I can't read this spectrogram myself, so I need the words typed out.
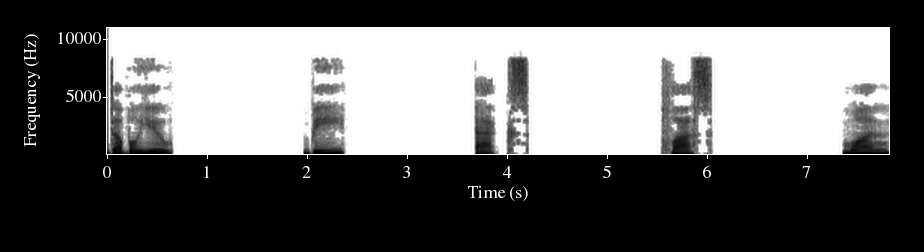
W. B. X. Plus 1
